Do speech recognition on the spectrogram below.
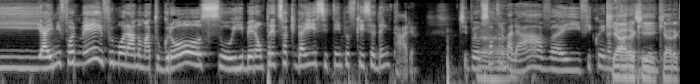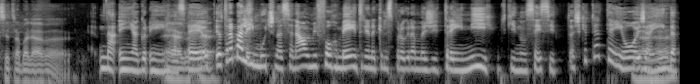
E aí me formei, fui morar no Mato Grosso, em Ribeirão Preto, só que daí esse tempo eu fiquei sedentária. Tipo, eu só Aham. trabalhava e fico aí Que naquela área de- que, que área que você trabalhava? na- em agro- em É, agro- é, eu, é. eu trabalhei em multinacional, eu me formei, entrei naqueles programas de trainee, que não sei se. Acho que até tem hoje Aham. ainda.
